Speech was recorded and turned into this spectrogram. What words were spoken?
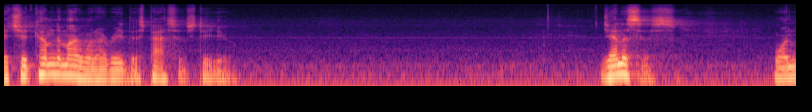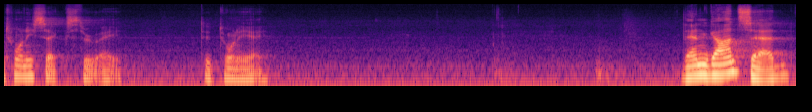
It should come to mind when I read this passage to you. Genesis 126 through 8 to 28. Then God said,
